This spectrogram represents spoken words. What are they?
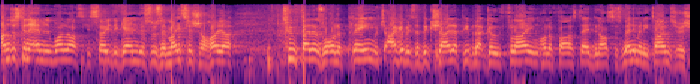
I'm just going to end with one last Yisoid again. This was a Maisa Shahaya. Two fellows were on a plane, which Agab is a big shaila. People that go flying on a fast day have been asked this many, many times. When does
